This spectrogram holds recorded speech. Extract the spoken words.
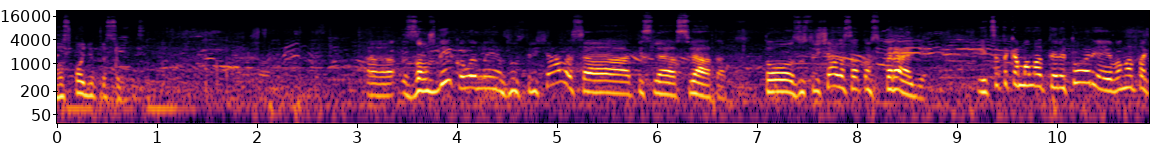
Господню присутність. Е, Завжди, коли ми зустрічалися після свята, то зустрічалися там спереді. І це така мала територія, і вона так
